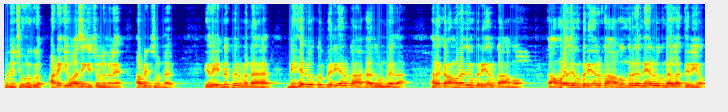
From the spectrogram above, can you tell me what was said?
கொஞ்சம் சு- அடக்கி வாசிக்க சொல்லுங்களேன். அப்படின்னு சொன்னார். இதில் என்ன பெருமைன்னா நேருவுக்கும் பெரியாருக்கும் ஆகாது உண்மைதான். ஆனால் காமராஜுக்கும் பெரியாருக்கும் ஆகும். காமராஜுக்கும் பெரியாருக்கும் ஆகுங்கிறது நேருவுக்கு நல்லா தெரியும்.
